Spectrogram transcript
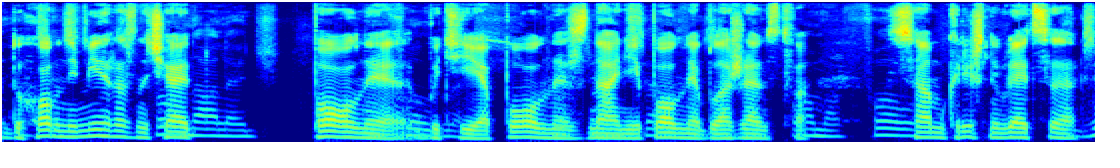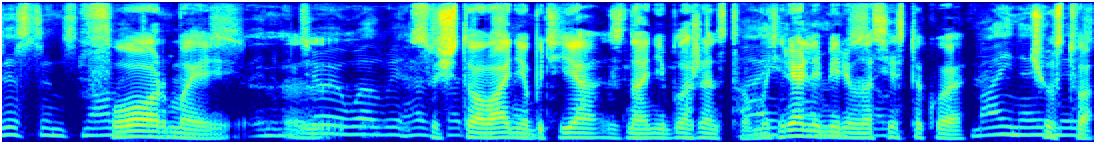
Духовный мир означает полное бытие, полное знание, полное блаженство. Сам Кришна является формой э, существования бытия, знания и блаженства. В материальном мире у нас есть такое чувство.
